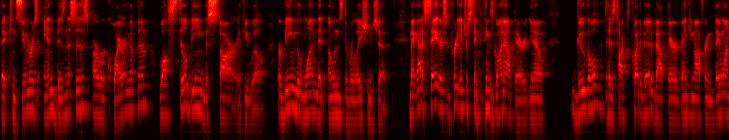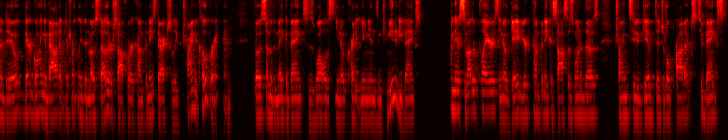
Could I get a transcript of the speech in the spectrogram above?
that consumers and businesses are requiring of them while still being the star if you will or being the one that owns the relationship and I got to say, there's some pretty interesting things going out there. You know, Google has talked quite a bit about their banking offering they want to do. They're going about it differently than most other software companies. They're actually trying to co brand both some of the mega banks as well as, you know, credit unions and community banks. And there's some other players, you know, Gabe, your company, Kasasa is one of those, trying to give digital products to banks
